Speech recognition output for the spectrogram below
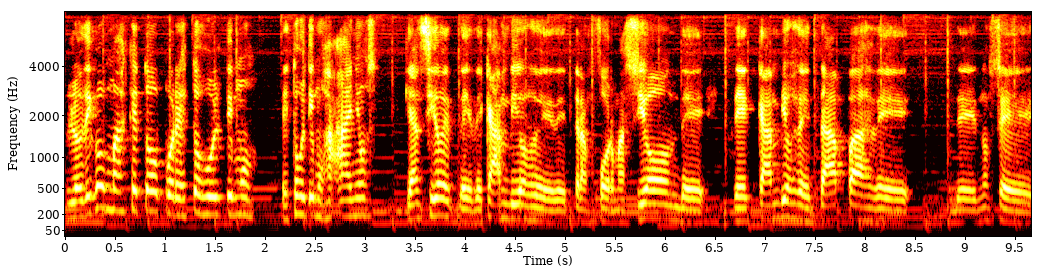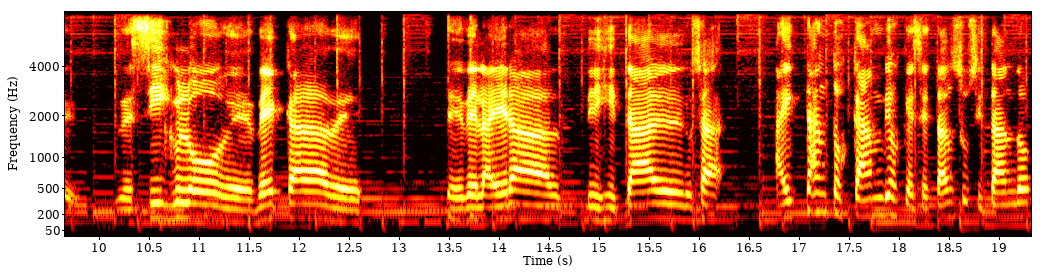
lo digo más que todo por estos últimos, estos últimos años que han sido de, de- de cambios, de, de transformación, de, de cambios de etapas, de, de, no sé, de siglo, de década, de, de, de la era digital, o sea, hay tantos cambios que se están suscitando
